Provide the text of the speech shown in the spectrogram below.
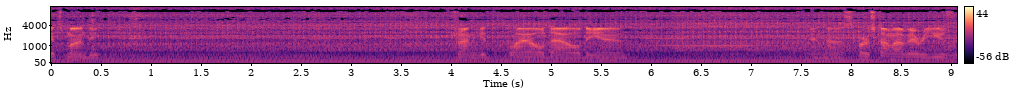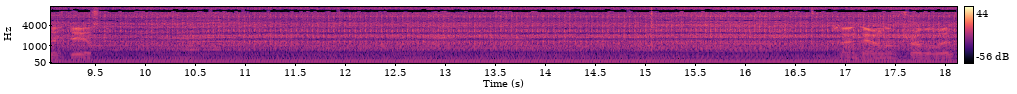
it's Monday. Trying to get the plow dialed in. And uh, it's the first time I've ever used this disc. Son's having a little trouble with it.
